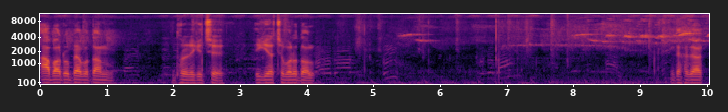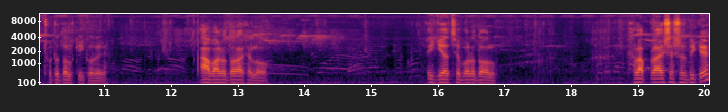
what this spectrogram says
আবারও ব্যবধান ধরে রেখেছে, এগিয়ে আছে বড় দল। দেখা যাক ছোট দল কি করে আবারও ধরা খেলো। এগিয়ে আছে বড় দল। খেলা প্রায় শেষের দিকে।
